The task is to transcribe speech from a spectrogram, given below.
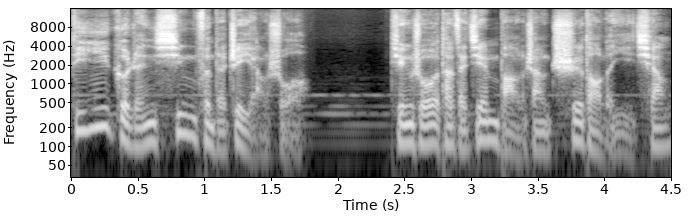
第一个人兴奋地这样说：“听说他在肩膀上吃到了一枪。”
